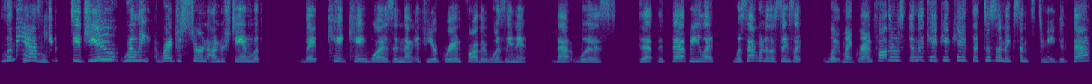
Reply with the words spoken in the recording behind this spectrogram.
Let me ask you, did you really register and understand what the KK was and that if your grandfather was in it, that was that that be like was that one of those things like wait, my grandfather's in the KKK? That doesn't make sense to me. Did that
